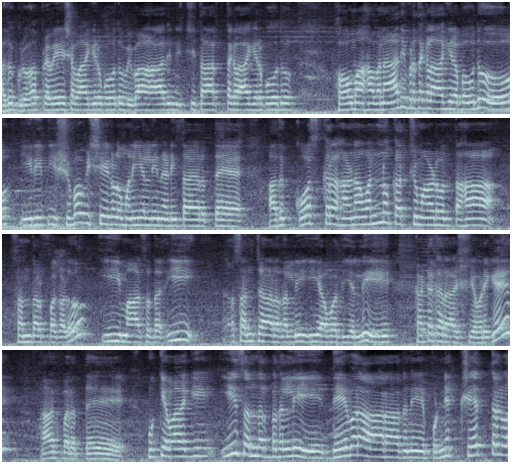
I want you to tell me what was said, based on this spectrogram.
ಅದು ಗೃಹ ಪ್ರವೇಶವಾಗಿರ್ಬೋದು, ವಿವಾಹಾದಿ ನಿಶ್ಚಿತಾರ್ಥಗಳಾಗಿರ್ಬೋದು, ಹೋಮ ಹವನಾದಿ ವ್ರತಗಳಾಗಿರಬಹುದು. ಈ ರೀತಿ ಶುಭ ವಿಷಯಗಳು ಮನೆಯಲ್ಲಿ ನಡೀತಾ ಇರುತ್ತೆ. ಅದಕ್ಕೋಸ್ಕರ ಹಣವನ್ನು ಖರ್ಚು ಮಾಡುವಂತಹ ಸಂದರ್ಭಗಳು ಈ ಮಾಸದ ಈ ಸಂಚಾರದಲ್ಲಿ ಈ ಅವಧಿಯಲ್ಲಿ ಕಟಕ ರಾಶಿಯವರಿಗೆ ಆಗಿಬರುತ್ತೆ. ಮುಖ್ಯವಾಗಿ ಈ ಸಂದರ್ಭದಲ್ಲಿ ದೇವರ ಆರಾಧನೆ, ಪುಣ್ಯಕ್ಷೇತ್ರಗಳ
